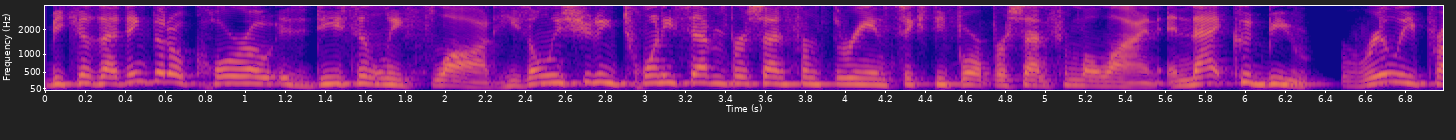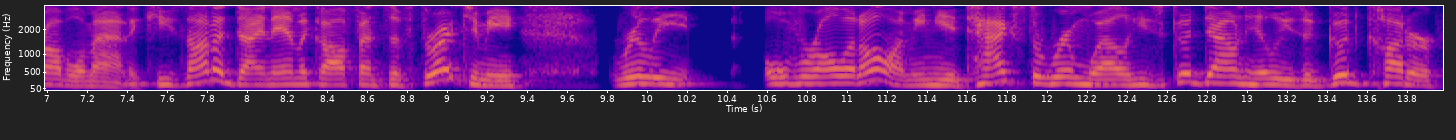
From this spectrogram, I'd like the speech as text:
because I think that Okoro is decently flawed. He's only shooting 27% from three and 64% from the line, and that could be really problematic. He's not a dynamic offensive threat to me, really overall at all. I mean, he attacks the rim well. He's good downhill. He's a good cutter,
